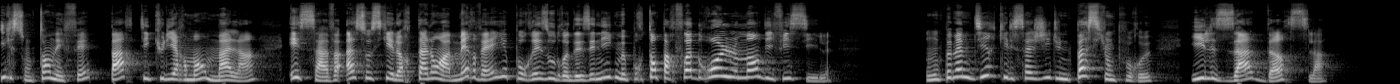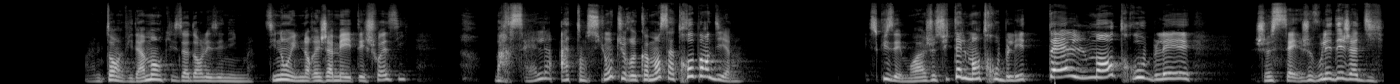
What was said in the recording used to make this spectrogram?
Ils sont en effet particulièrement malins et savent associer leur talent à merveille pour résoudre des énigmes pourtant parfois drôlement difficiles. On peut même dire qu'il s'agit d'une passion pour eux. Ils adorent cela. En même temps, évidemment qu'ils adorent les énigmes, sinon ils n'auraient jamais été choisis. Marcel, attention, tu recommences à trop en dire. Excusez-moi, je suis tellement troublée, tellement troublée. Je sais, je vous l'ai déjà dit,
